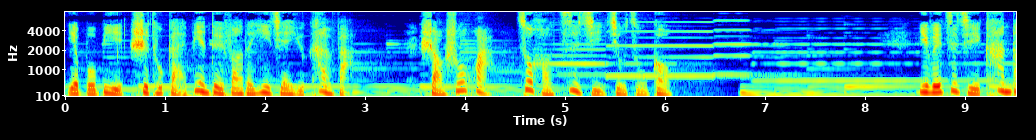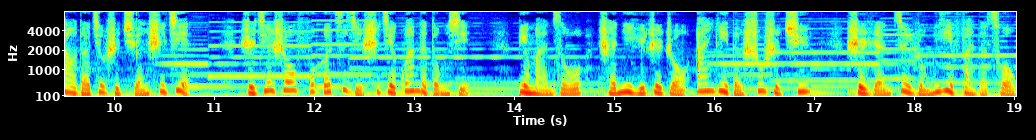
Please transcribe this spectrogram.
也不必试图改变对方的意见与看法，少说话，做好自己就足够。以为自己看到的就是全世界，只接收符合自己世界观的东西，并满足沉溺于这种安逸的舒适区，是人最容易犯的错误。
